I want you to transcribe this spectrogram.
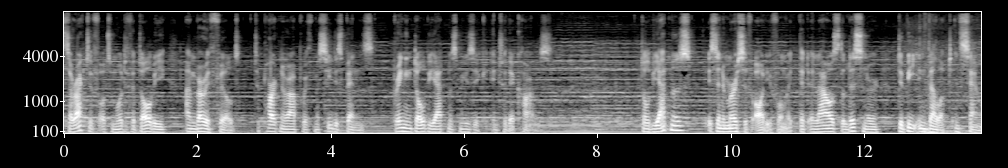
As Director of Automotive at Dolby, I'm very thrilled to partner up with Mercedes-Benz, bringing Dolby Atmos music into their cars. Dolby Atmos is an immersive audio format that allows the listener to be enveloped in sound.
